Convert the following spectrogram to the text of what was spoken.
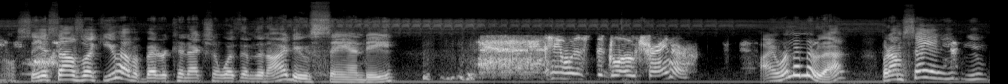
Well, see, it sounds like you have a better connection with him than I do, Sandy. He was the Glow trainer. I remember that, but I'm saying you you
